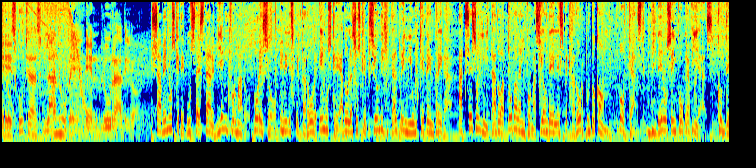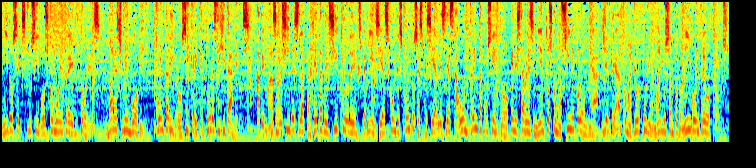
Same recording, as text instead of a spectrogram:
Escuchas la nube en Blue Radio. Sabemos que te gusta estar bien informado. Por eso, en El Espectador hemos creado la suscripción digital premium que te entrega acceso limitado a toda la información de elespectador.com, podcast, videos e infografías, contenidos exclusivos como entre editores, management Bobby, cuenta libros y caricaturas digitales. Además, recibes la tarjeta del Círculo de Experiencias con descuentos especiales de hasta un 30% en establecimientos como Cine Colombia y el Teatro Mayor Julio Mario Santo Domingo, entre otros.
